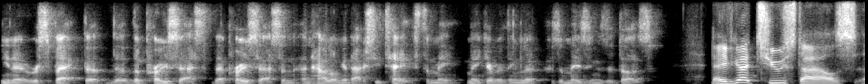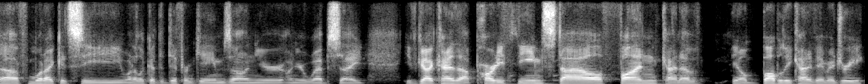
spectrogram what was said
you know respect the, the the process their process and and how long it actually takes to make make everything look as amazing as it does. Now you've got two styles uh, from what I could see when I look at the different games on your on your website. You've got kind of that party theme style, fun kind of you know bubbly kind of imagery,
